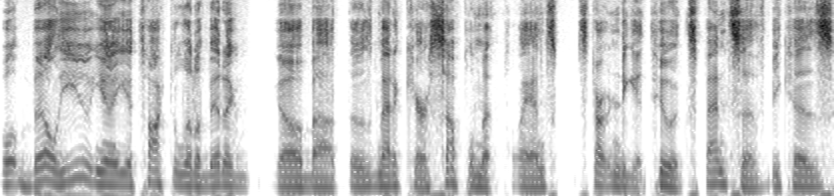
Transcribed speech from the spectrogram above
Well, Bill, you you know you talked a little bit ago about those Medicare supplement plans starting to get too expensive because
